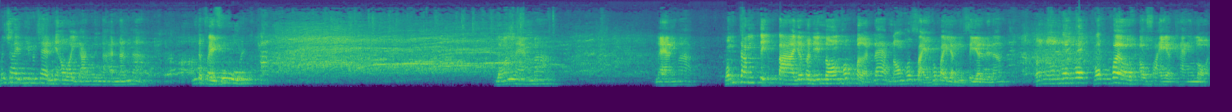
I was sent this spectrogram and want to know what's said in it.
ไม่ใช่พี่ไม่ใช่อันนี้เอาอีกอันหนึ่งนะอันนั้นน่ะมันจะไฟฟู่ไหมร้อนแรงมาก แรงมาก ผมจำติดตาเยอะวันนี้น้องเขาเปิดแรกน้องเขาใส่เข้าไปอย่างเซียนเลยนะแล้วน้องเขาเขาเขาเอาเอาไฟอะแทงหลอด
